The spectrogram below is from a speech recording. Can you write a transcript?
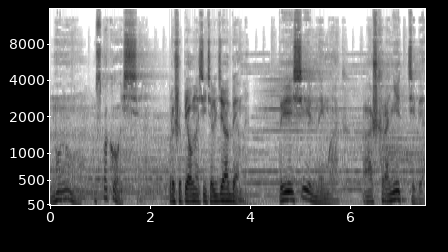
«Ну-ну, успокойся», — прошипел носитель диадемы. «Ты сильный маг, аж хранит тебя.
